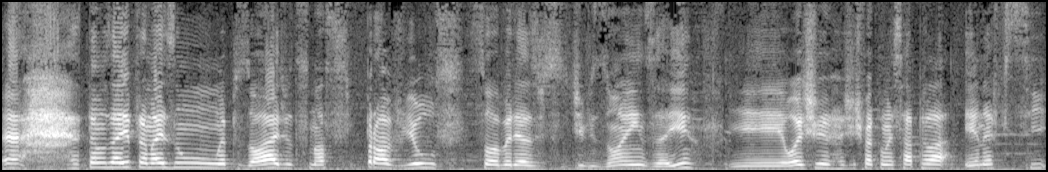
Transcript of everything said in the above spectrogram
É, estamos aí para mais um episódio dos nossos Pro Views sobre as divisões aí. E hoje a gente vai começar pela NFC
